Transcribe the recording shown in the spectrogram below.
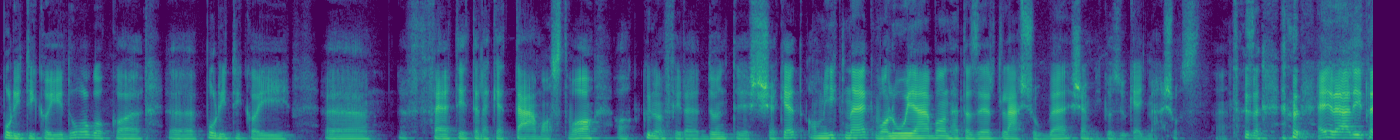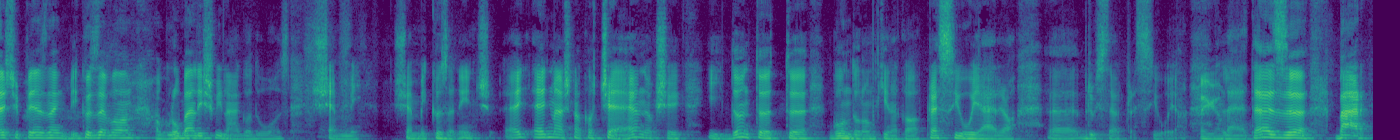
politikai dolgokkal, politikai feltételeket támasztva a különféle döntéseket, amiknek valójában, hát azért lássuk be, semmi közük egymáshoz. Hát ez a helyreállítási pénznek mi van a globális világadóhoz? Semmi semmi köze nincs. Egy, egymásnak a cseh elnökség így döntött, gondolom kinek a pressziójára, Brüsszel pressziója Igen. lehet ez. Bár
